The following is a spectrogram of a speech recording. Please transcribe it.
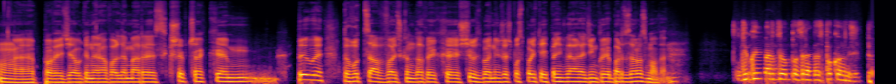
E, Powiedział generał Waldemar Skrzypczak, były dowódca wojsk lądowych e, Sił Zbrojnych Rzeczpospolitej. Panie generale, dziękuję bardzo za rozmowę. Dziękuję bardzo, pozdrawiam, spokojnie życzę.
